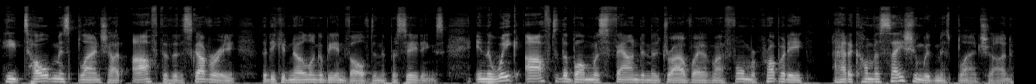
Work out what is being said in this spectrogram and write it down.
he told Miss Blanchard after the discovery that he could no longer be involved in the proceedings. In the week after the bomb was found in the driveway of my former property, I had a conversation with Miss Blanchard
